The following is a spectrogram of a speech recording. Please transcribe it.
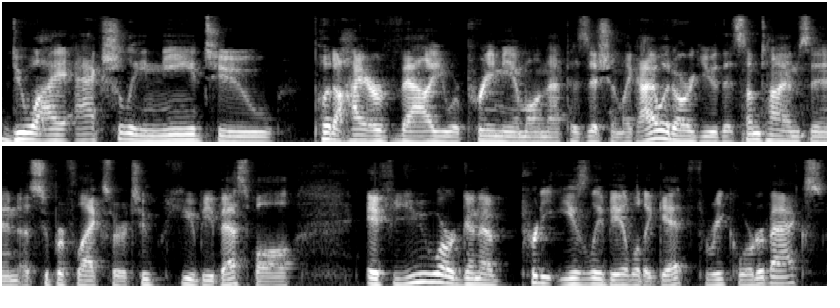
do I actually need to put a higher value or premium on that position. Like I would argue that sometimes in a super flex or a two QB best ball, if you are going to pretty easily be able to get three quarterbacks,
